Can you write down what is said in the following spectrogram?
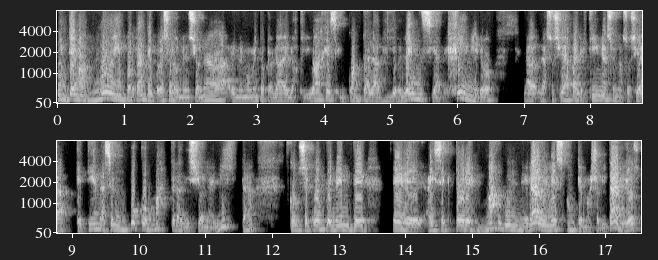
Un tema muy importante, y por eso lo mencionaba en el momento que hablaba de los clivajes, en cuanto a la violencia de género, la, sociedad palestina es una sociedad que tiende a ser un poco más tradicionalista, consecuentemente eh, hay sectores más vulnerables, aunque mayoritarios,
